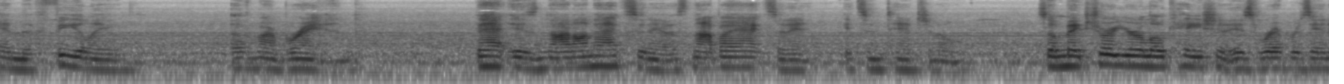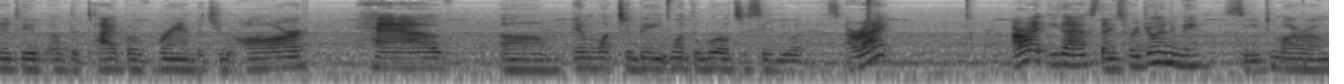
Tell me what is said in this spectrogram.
and the feeling of my brand. That is not on accident. It's not by accident. It's intentional. So make sure your location is representative of the type of brand that you are, have, um, and want to be, want the world to see you as. All right? All right, you guys, thanks for joining me. See you tomorrow.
